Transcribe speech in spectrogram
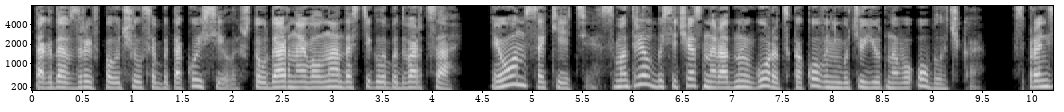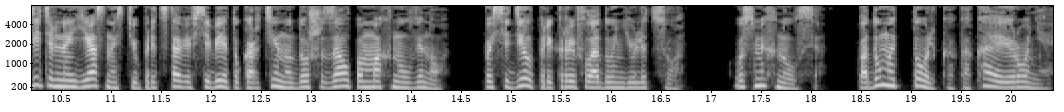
Тогда взрыв получился бы такой силы, что ударная волна достигла бы дворца, и он, Сакетти, смотрел бы сейчас на родной город с какого-нибудь уютного облачка. С пронзительной ясностью, представив себе эту картину, Дош залпом махнул вино. Посидел, прикрыв ладонью лицо. Усмехнулся. Подумать только, какая ирония.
